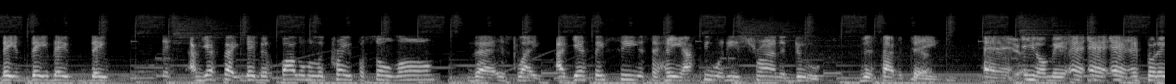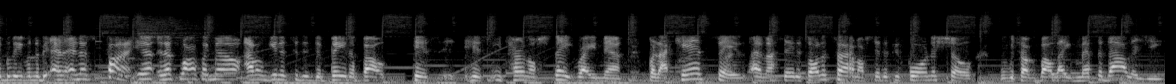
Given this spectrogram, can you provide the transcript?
they they they they. they I guess like they've been following Lecrae for so long that it's like I guess they see it's say, hey, I see what he's trying to do, this type of thing. And Yeah. you know what I mean, and, and, and, and so they believe in the and, and that's fine. And that's why I was like, man, I don't get into the debate about his his eternal state right now. But I can say, and I say this all the time. I've said it before on the show when we talk about like methodology.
